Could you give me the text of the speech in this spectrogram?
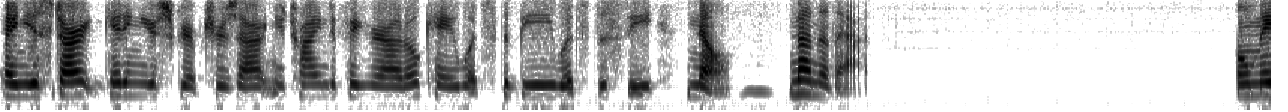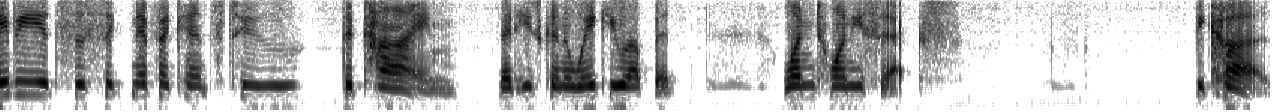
And you start getting your scriptures out and you're trying to figure out, okay, what's the B, what's the C? No, none of that. Oh, maybe it's the significance to the time that he's going to wake you up at 126 because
